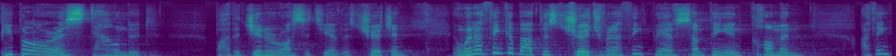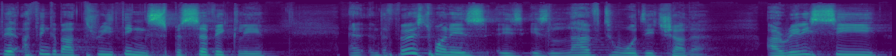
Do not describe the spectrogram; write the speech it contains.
People are astounded by the generosity of this church. And, and when I think about this church, when I think we have something in common, I think, that, I think about three things specifically. And, and the first one is, is, is love towards each other. I really see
